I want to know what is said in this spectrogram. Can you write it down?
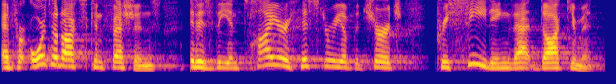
and for Orthodox confessions, it is the entire history of the church preceding that document.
